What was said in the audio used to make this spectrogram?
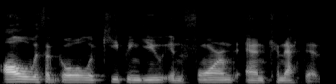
all with a goal of keeping you informed and connected.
